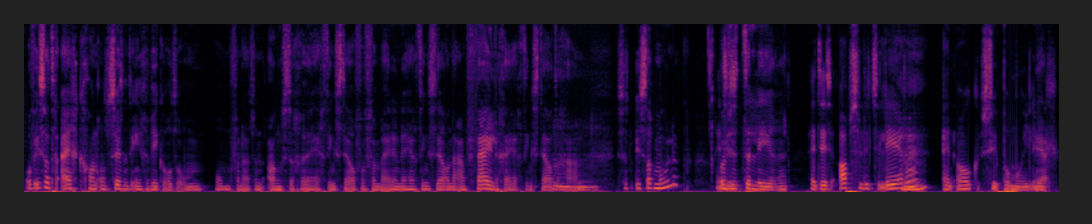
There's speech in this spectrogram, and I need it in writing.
Of is dat eigenlijk gewoon ontzettend ingewikkeld om, om vanuit een angstige hechtingsstijl of een vermijdende hechtingsstijl naar een veilige hechtingsstijl te gaan? Is dat, is dat moeilijk? of Het is is, het te leren? het is absoluut te leren Mhm. en ook super moeilijk.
